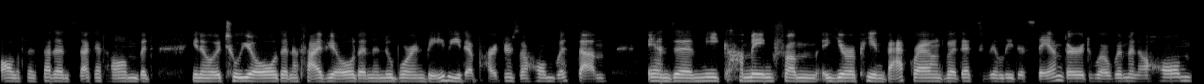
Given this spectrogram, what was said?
all of a sudden stuck at home but you know a two year old and a five year old and a newborn baby their partners are home with them. And uh, me coming from a european background where that's really the standard where women are home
